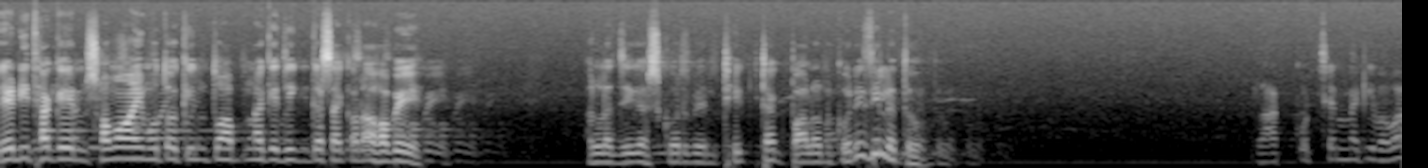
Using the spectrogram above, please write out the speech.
রেডি থাকেন, সময় মতো কিন্তু আপনাকে জিজ্ঞাসা করা হবে। আল্লাহ জিজ্ঞাসা করবেন, ঠিকঠাক পালন করেছিলে তো? রাগ করছেন নাকি বাবা?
